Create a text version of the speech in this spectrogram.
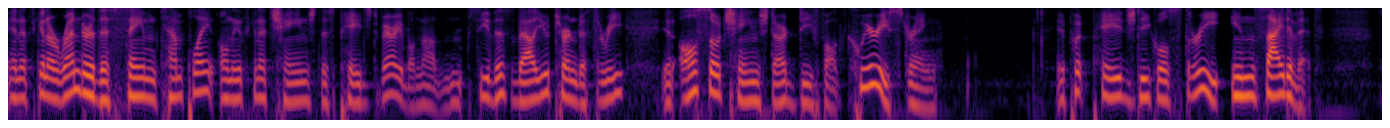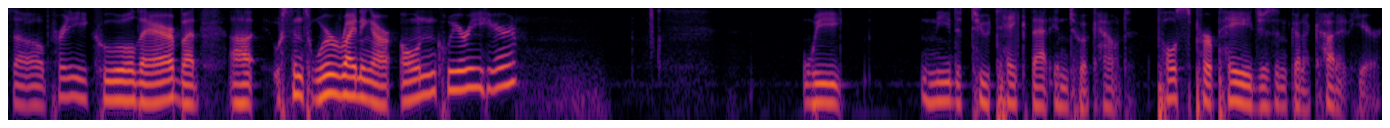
and it's going to render this same template, only it's going to change this paged variable. Now, see this value turned to 3? It also changed our default query string. It put paged equals 3 inside of it. So pretty cool there, but uh, since we're writing our own query here, we need to take that into account. Posts per page isn't going to cut it here.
